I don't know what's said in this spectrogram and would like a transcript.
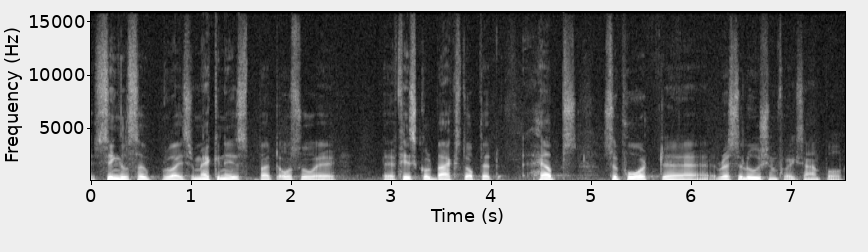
a single supervisor mechanism, but also a, fiscal backstop that helps support uh, resolution, for example,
